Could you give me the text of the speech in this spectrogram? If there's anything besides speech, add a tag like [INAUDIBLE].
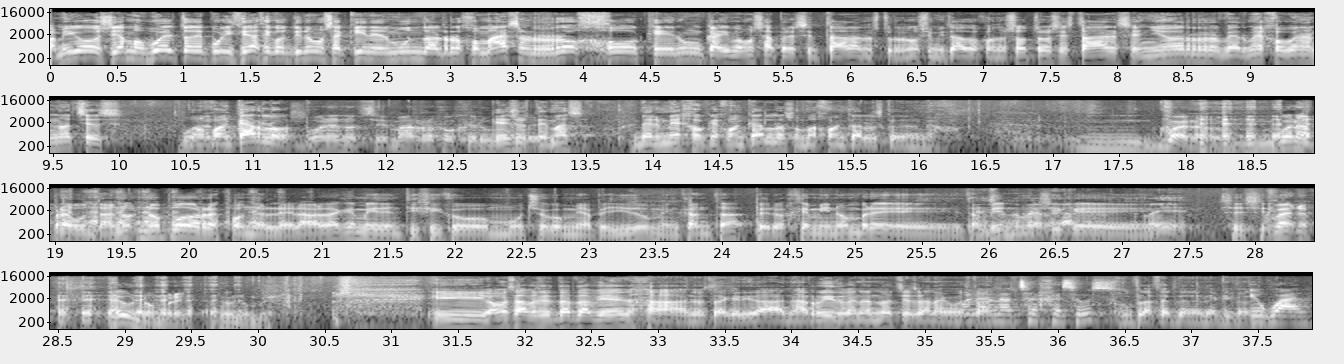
Amigos, ya hemos vuelto de publicidad y continuamos aquí en el mundo al rojo, más rojo que nunca. Y vamos a presentar a nuestros nuevos invitados. Con nosotros está el señor Bermejo. Buenas noches. Don Juan Carlos. Buenas noches, más rojo que nunca. ¿Qué es usted, más Bermejo que Juan Carlos o más Juan Carlos que Bermejo? Bueno, buena pregunta. No, puedo responderle. La verdad que me identifico mucho con mi apellido, me encanta, pero es que mi nombre eh, también. así que. Sí, sí. Bueno, es un nombre, es un nombre. Y vamos a presentar también a nuestra querida Ana Ruiz. Buenas noches, Ana, ¿cómo estás? Buenas noches, Jesús. Un placer tenerte aquí con Igual.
